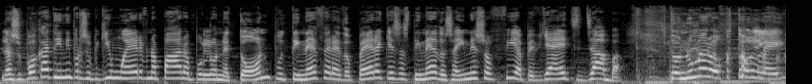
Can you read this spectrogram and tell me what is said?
Να σου πω κάτι, είναι η προσωπική μου έρευνα πάρα πολλών ετών που την έφερα εδώ πέρα και σας την έδωσα. Είναι Σοφία, παιδιά, έτσι τζάμπα. Το νούμερο 8 λέει.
